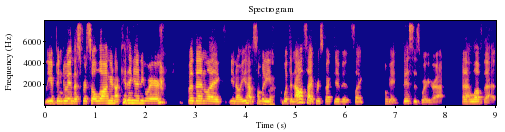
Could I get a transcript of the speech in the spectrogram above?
you've been doing this for so long. You're not getting anywhere." But then, like you know, you have somebody Yeah. with an outside perspective. and It's like, okay, this is where you're at, and I love that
